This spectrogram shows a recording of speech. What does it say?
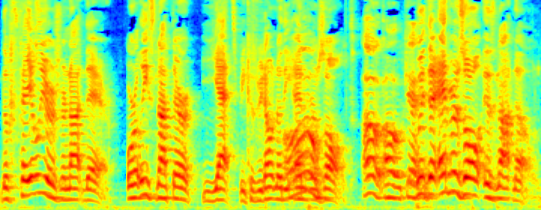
the failures are not there, or at least not there yet because we don't know the end Oh. result. Oh, oh, okay. With the end result is not known.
